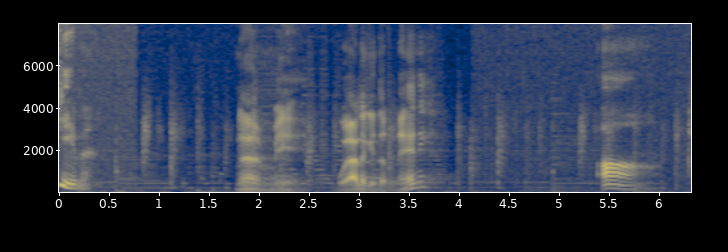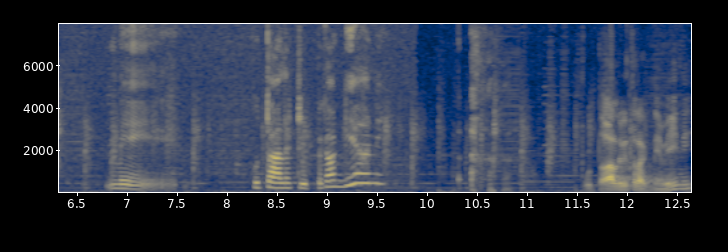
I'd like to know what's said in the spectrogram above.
ජීව නෑ මේ ඔයාල ගෙදර නෑනේ. මේ පුතාල ට්‍රිප් එකක් ගියානේ. පුතාල විතරක් නෙවෙයිනි.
